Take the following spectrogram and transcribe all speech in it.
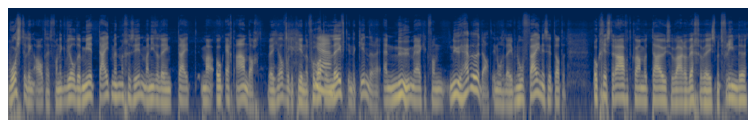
worsteling altijd. Van ik wilde meer tijd met mijn gezin, maar niet alleen tijd, maar ook echt aandacht. Weet je wel, voor de kinderen. Voor wat er leeft in de kinderen. En nu merk ik van, nu hebben we dat in ons leven. En hoe fijn is het dat, ook gisteravond kwamen we thuis, we waren weg geweest met vrienden.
